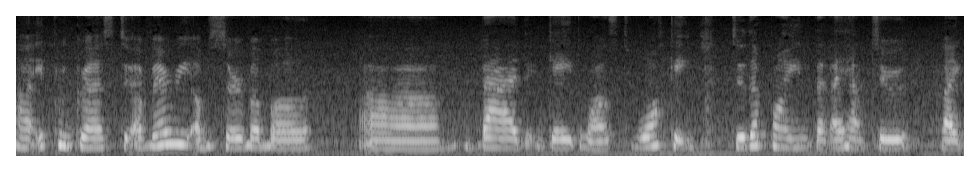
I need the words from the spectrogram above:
uh, it progressed to a very observable uh, bad gait whilst walking to the point that I have to like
